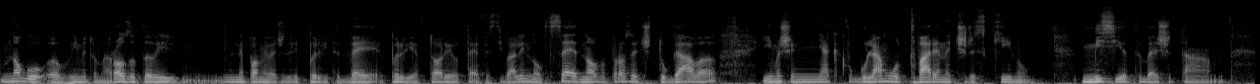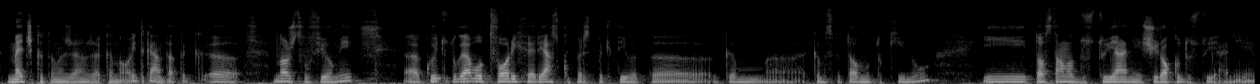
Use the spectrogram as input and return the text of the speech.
много името на розата и не помня вече дали първите две, първия, втория от тези фестивали, но все едно въпросът е, че тогава имаше някакво голямо отваряне чрез кино. Мисията беше там, мечката на Жан Жакано и така нататък. Множество филми, които тогава отвориха рязко перспективата към, към световното кино и то стана достояние, широко достояние.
